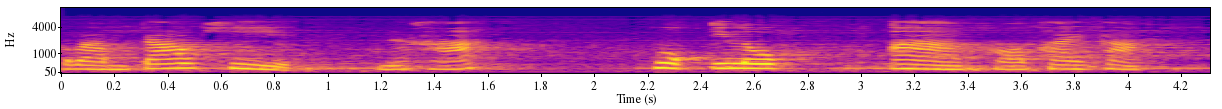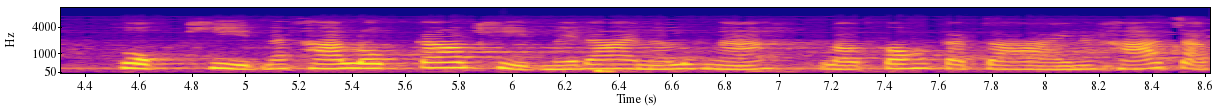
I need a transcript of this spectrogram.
กรัม 9 ขีดนะคะ 6กิโลอ่าขออภัยค่ะ 6 ขีดนะคะลบ 9 ขีดไม่ได้นะลูกนะ เราต้องกระจายนะคะ จาก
